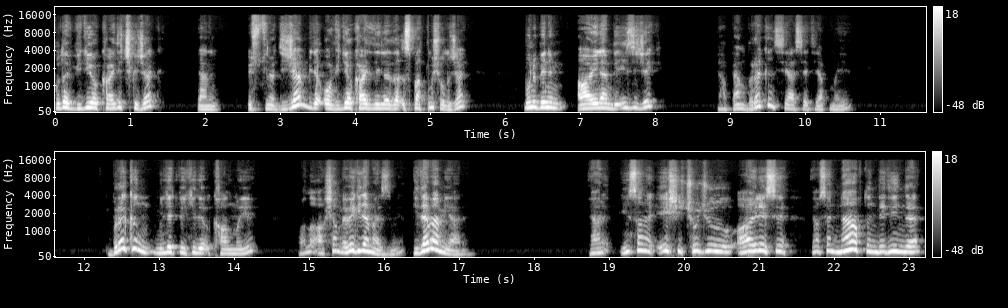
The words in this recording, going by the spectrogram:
Bu da video kaydı çıkacak. Yani üstüne diyeceğim. Bir de o video kaydıyla da ispatlamış olacak. Bunu benim ailem de izleyecek. Ya ben bırakın siyaset yapmayı. Bırakın milletvekili kalmayı. Valla akşam eve gidemezdim ya. Gidemem yani. Yani insana eşi, çocuğu, ailesi ya sen ne yaptın dediğinde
